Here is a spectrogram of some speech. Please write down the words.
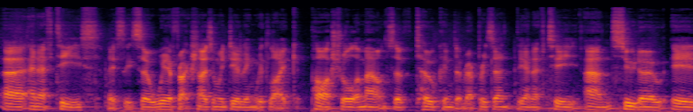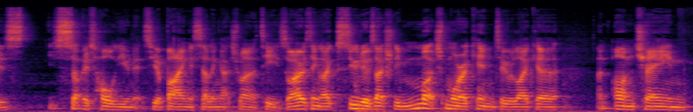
uh, NFTs, basically. So we're fractionalizing, we're dealing with like partial amounts of token that represent the NFT, and Sudo is so its whole units. You're buying and selling actual NFT. So I would think like Sudo is actually much more akin to like a an on-chain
